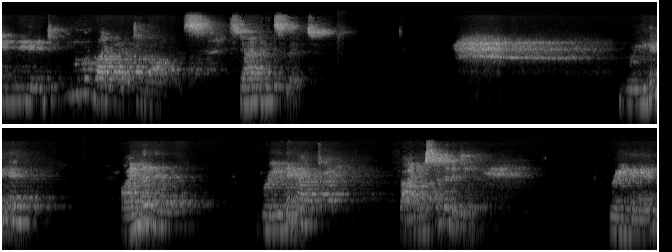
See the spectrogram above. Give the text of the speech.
Inhale into feel the right leg to rise. Standing split. Breathing in. Find the length. Breathing out. Find your stability. Breathing in.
